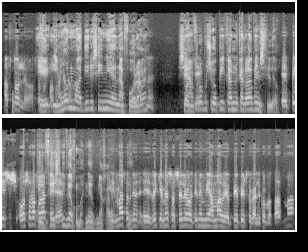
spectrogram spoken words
Αυτό λέω. Αυτό Ε, προσπαθώ η να μόνη μου καταλάβω. αντίρρηση είναι η αναφορά Ναι. Σε Οκ. ανθρώπους οι οποίοι κάνουν καταλαβαίνεις τι λέω. Επίσης, όσον αφορά Την θέση Ρεν, τη δέχομαι. Ναι, μια χαρά. Θυμάστε την- εδώ και μέσα σας έλεγα ότι είναι μια ομάδα η οποία παίζει στο γαλλικό πρωτάθλημα.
